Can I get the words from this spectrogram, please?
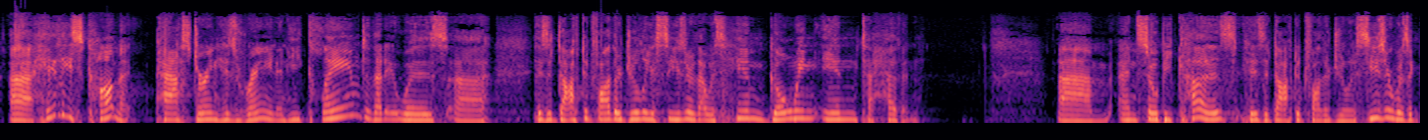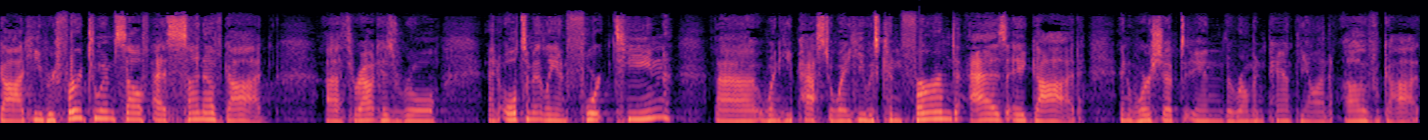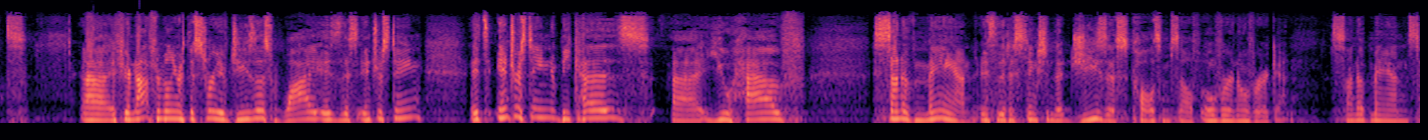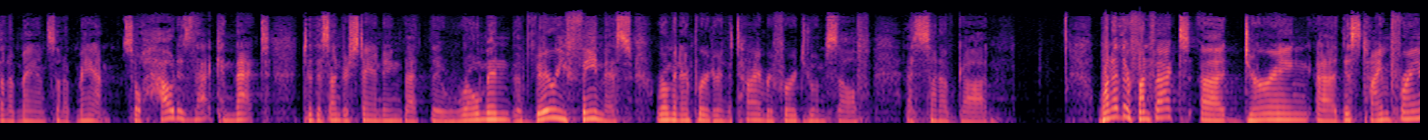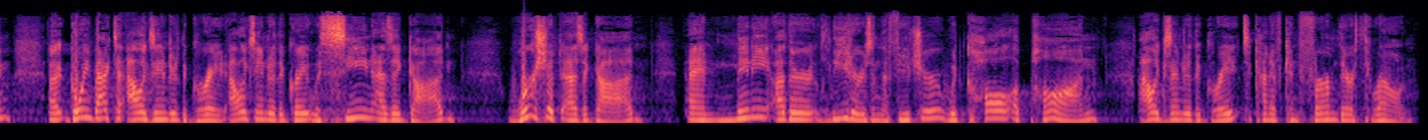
Uh, Halley's Comet passed during his reign, and he claimed that it was. Uh, his adopted father, Julius Caesar, that was him going into heaven. Um, and so, because his adopted father, Julius Caesar, was a god, he referred to himself as Son of God uh, throughout his rule. And ultimately, in 14, uh, when he passed away, he was confirmed as a god and worshiped in the Roman pantheon of gods. Uh, if you're not familiar with the story of Jesus, why is this interesting? It's interesting because uh, you have Son of Man is the distinction that Jesus calls himself over and over again. Son of man, son of man, son of man. So, how does that connect to this understanding that the Roman, the very famous Roman emperor during the time, referred to himself as Son of God? One other fun fact uh, during uh, this time frame, uh, going back to Alexander the Great, Alexander the Great was seen as a god worshiped as a god, and many other leaders in the future would call upon Alexander the Great to kind of confirm their throne.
